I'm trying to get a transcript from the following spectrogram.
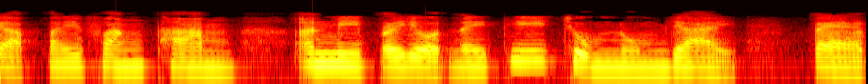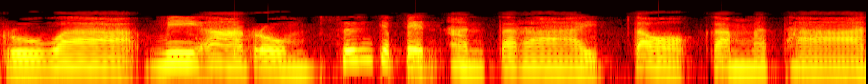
จะไปฟังธรรม อันมีประโยชน์ในที่ชุมนุมใหญ่ แต่รู้ว่ามีอารมณ์ซึ่งจะเป็นอันตรายต่อกรรมฐาน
